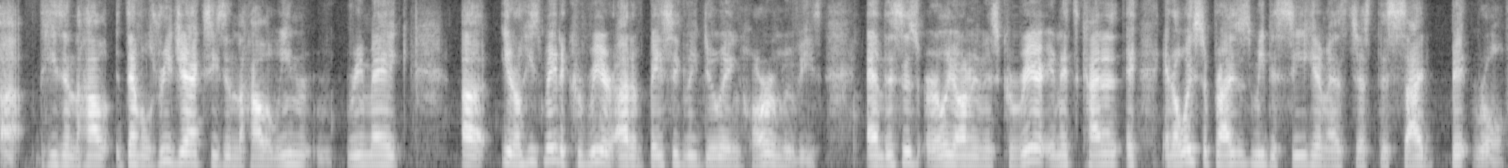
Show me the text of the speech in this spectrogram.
uh, he's in the Hol- Devil's Rejects. He's in the Halloween remake. Uh, you know, he's made a career out of basically doing horror movies, and this is early on in his career and it's kind of it, it always surprises me to see him as just this side bit role.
